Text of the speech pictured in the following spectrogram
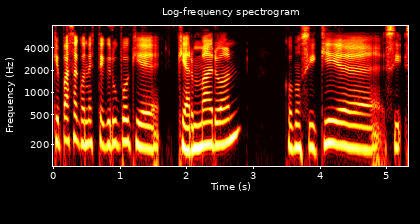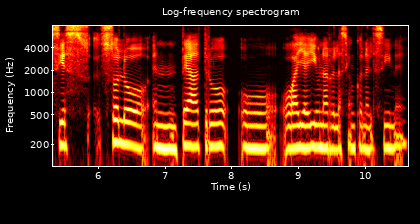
qué pasa con este grupo que, que armaron como si, que, si, si es solo en teatro o, o hay ahí una relación con el cine.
